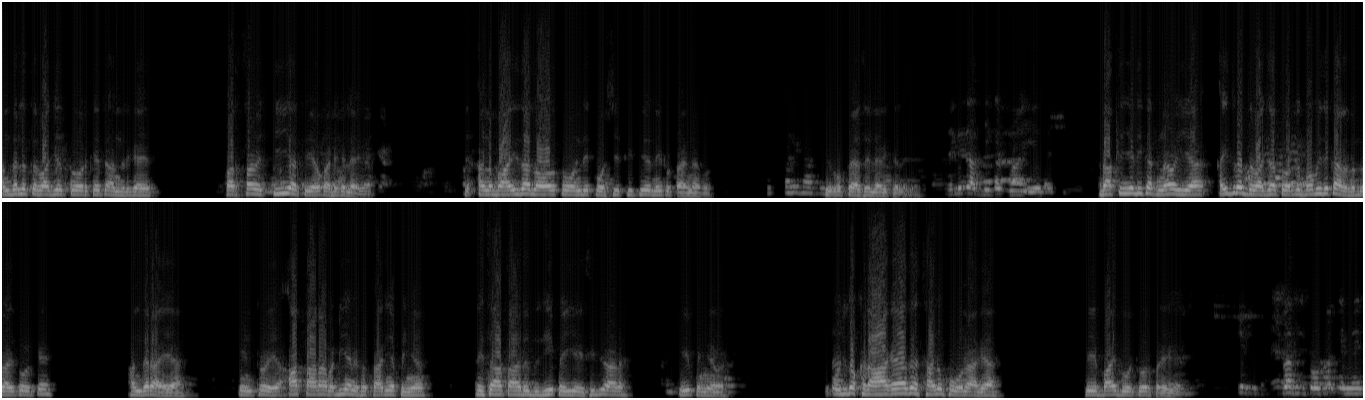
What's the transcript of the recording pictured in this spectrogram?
ਅੰਦਰਲੇ ਦਰਵਾਜ਼ੇ ਤੋੜ ਕੇ ਤੇ ਅੰਦਰ ਗਏ। ਪਰਸਾਂ ਵਿੱਚ 30000 ਰੁਪਏ ਕੱਢ ਕੇ ਲੈ ਗਏ। ਤੇ ਅਲਮਾਰੀ ਦਾ ਲੋਕ ਤੋੜਨ ਦੀ ਕੋਸ਼ਿਸ਼ ਕੀਤੀ ਨਹੀਂ ਟੁੱਟਾ ਇਹਨਾਂ ਕੋਲ। ਤੇ ਉਹ ਪੈਸੇ ਲੈ ਕੇ ਚਲੇ ਗਏ। ਜਿਹੜੀ ਰਾਤੀ ਘਟਨਾ ਹੋਈ ਹੈ ਰਾਤੀ ਜਿਹੜੀ ਘਟਨਾ ਹੋਈ ਆ ਇਧਰੋਂ ਦਰਵਾਜ਼ਾ ਤੋੜ ਕੇ ਬੋਬੀ ਦੇ ਘਰ ਦਾ ਦਰਵਾਜ਼ਾ ਤੋੜ ਕੇ ਅੰਦਰ ਆਏ ਆ। ਇੰਟਰ ਹੋਏ ਆ। ਤਾਰਾਂ ਵੱਡੀਆਂ ਵੇਖੋ ਸਾਰੀਆਂ ਪਈਆਂ। ਇਸ ਆ ਤਾਰ ਦੂਜੀ ਪਈ ਐ ਸੀ ਦੀ ਤਾਰ ਇਹ ਪਈਆਂ ਵਾ। ਉਹ ਜਦੋਂ ਖੜਾ ਗਿਆ ਤੇ ਸਾਨੂੰ ਫੋਨ ਆ ਗਿਆ ਤੇ ਬਾਅਦ ਦੋ ਚੋਰ ਫੜੇ ਗਏ। ਰਾਤੀ ਟੋਟਲ ਕਿੰਨੇ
